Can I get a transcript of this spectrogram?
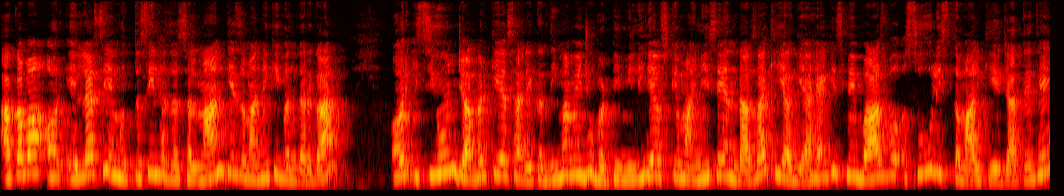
اقبا اور ایلا سے متصل حضرت سلمان کے زمانے کی بندرگاہ اور اسیون جابر کے اثار قدیمہ میں جو بٹی ملی ہے، اس کے معنی سے اندازہ کیا گیا ہے کہ اس میں بعض وہ اصول استعمال کیے جاتے تھے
